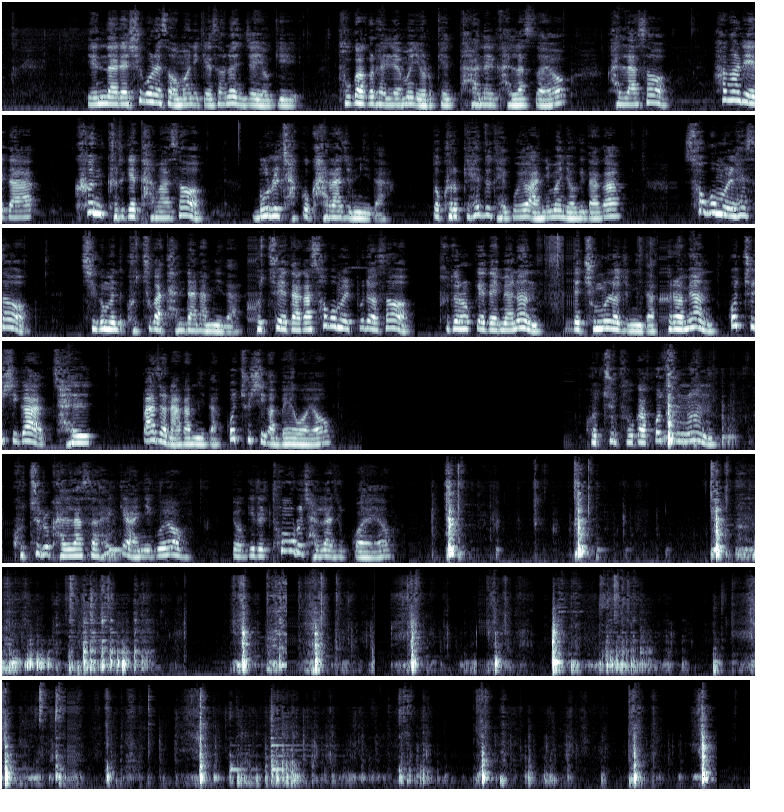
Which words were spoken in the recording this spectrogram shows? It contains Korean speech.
옛날에 시골에서 어머니께서는 이제 여기 부각을 하려면 이렇게 반을 갈랐어요. 갈라서 항아리에다 큰 그릇에 담아서 물을 자꾸 갈아줍니다. 또 그렇게 해도 되고요. 아니면 여기다가 소금을 해서 지금은 고추가 단단합니다. 고추에다가 소금을 뿌려서 부드럽게 되면은 그때 주물러 줍니다. 그러면 고추씨가 잘 빠져나갑니다. 고추씨가 매워요. 고추 부각 고추는 고추를 갈라서 할 게 아니고요. 여기를 통으로 잘라줄 거예요.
